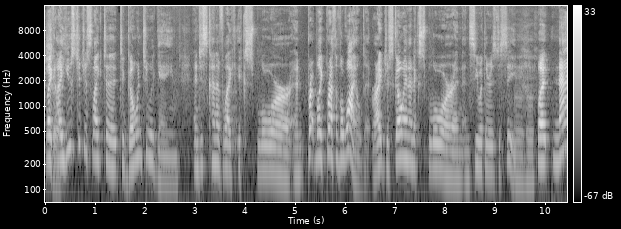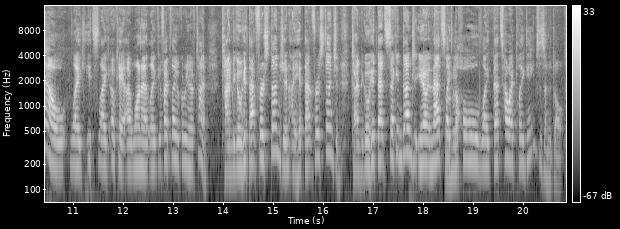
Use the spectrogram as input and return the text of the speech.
Like Sure. I used to just like to to go into a game and just kind of like explore and bre- like Breath of the Wild it, right? Just go in and explore and, and see what there is to see. Mm-hmm. But now like it's like okay, I want to like if I play Ocarina of Time, time to go hit that first dungeon, I hit that first dungeon. Time to go hit that second dungeon, you know, and that's like the mm-hmm. whole like that's how I play games as an adult.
